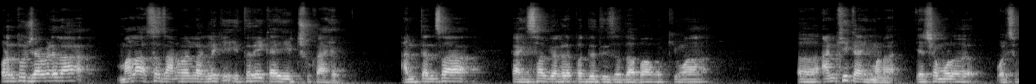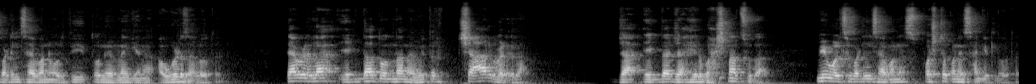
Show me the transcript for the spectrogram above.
परंतु ज्या वेळेला मला असं जाणवायला लागलं की इतरही काही इच्छुक आहेत आणि त्यांचा काहीसा वेगळ्या पद्धतीचा दबाव किंवा आणखी काही म्हणा याच्यामुळं वळसे पाटील साहेबांवरती तो निर्णय घेणं अवघड झालं होतं. त्यावेळेला एकदा दोनदा नव्हे तर चार वेळेला जा एकदा जाहीर भाषणात सुद्धा मी वळसे पाटील साहेबांना स्पष्टपणे सांगितलं होतं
